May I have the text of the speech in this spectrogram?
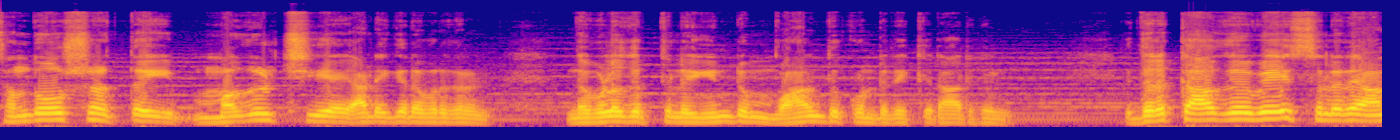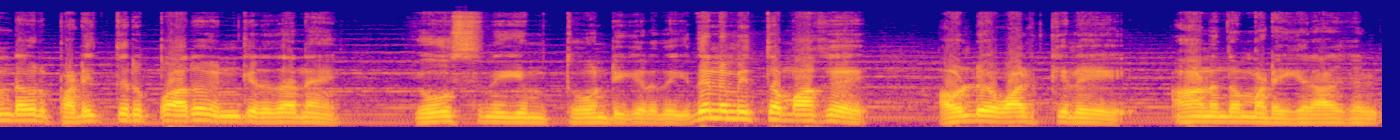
சந்தோஷத்தை மகிழ்ச்சியை அடைகிறவர்கள் இந்த உலகத்தில் இன்றும் வாழ்ந்து கொண்டிருக்கிறார்கள். இதற்காகவே சிலரை ஆண்டவர் படைத்திருப்பாரோ என்கிறதான யோசனையும் தோன்றுகிறது. இது நிமித்தமாக அவருடைய வாழ்க்கையிலே ஆனந்தம் அடைகிறார்கள்.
